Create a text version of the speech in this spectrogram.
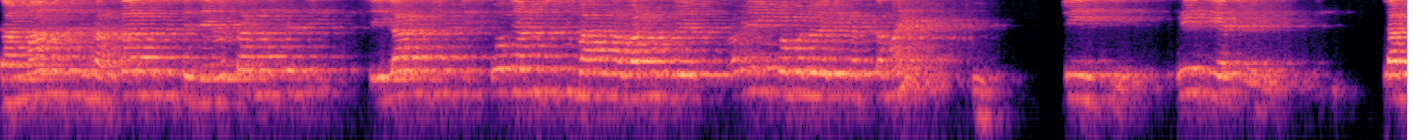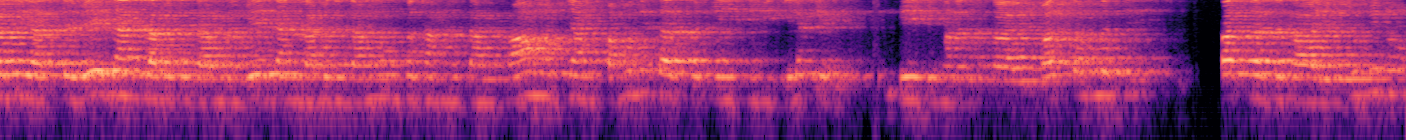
ධම්මානුසති සංඝානුසති දේවතානුසති සීලානුසති ඔගේ අනුසති භාවනා වර්ණුගේ හරි ප්‍රබල වෙන එක තමයි ප්‍රීතිය. ප්‍රීතිය ඇති වෙන්නේ. ලබති අත්ත වේදන් ලබති ධම්ම වේදන් ලබති ධම්ම උපසංගතම් කාමච්ඡම් පමුදිතස්ස ප්‍රීති කියලා කියනවා. පීති මනසකාය පස් සම්බති පස්සද්ධකාය සුකිනෝ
